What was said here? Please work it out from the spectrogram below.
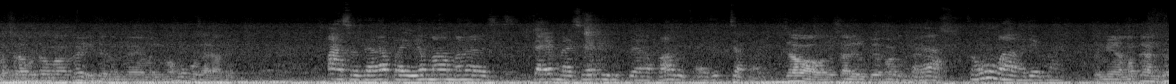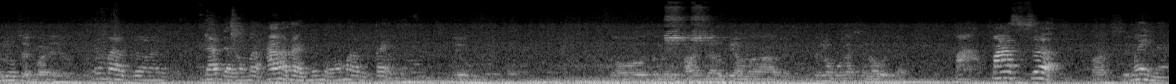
કચરા પોતામાં કઈ રીતે તમને મનમાં શું પગાર આવે પાંચ હજાર અપાય એમાં મને કાયમના શેરી રૂપિયા ભાડું થાય રિક્ષા ભાડું જવા આવવાનું ચાલીસ રૂપિયા ભાડું થાય હા તો હું માં રે માં તમે આ મકાન ઘરનું છે ભાડે એમાં દાદા અમારા હારા અમારું થાય એવું તો તમે પાંચ હજાર રૂપિયામાં કેટલો પગાર છે નવ હજાર પાંચ મહિના.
